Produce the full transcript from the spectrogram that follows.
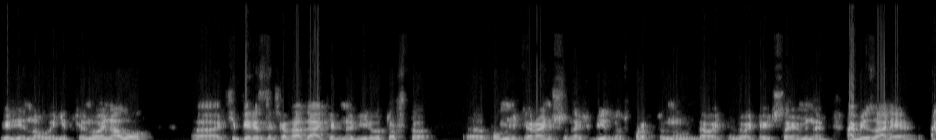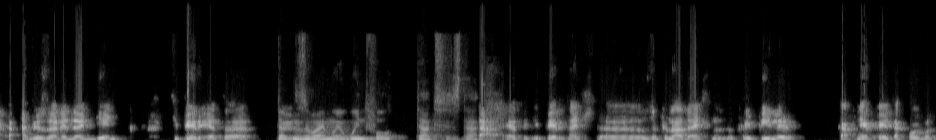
ввели новый нефтяной налог, э, теперь законодательно ввели вот то, что, э, помните, раньше, значит, бизнес просто, ну, давайте называть вещи своими именами, обязали, обязали дать денег, теперь это... Так называемые windfall taxes, да. Да, это теперь, значит, законодательно закрепили, как некое такое вот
